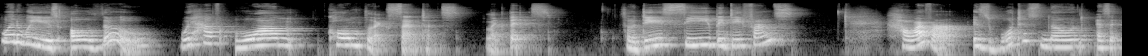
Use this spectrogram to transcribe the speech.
When we use although, we have one complex sentence like this. So do you see the difference? however, is what is known as a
